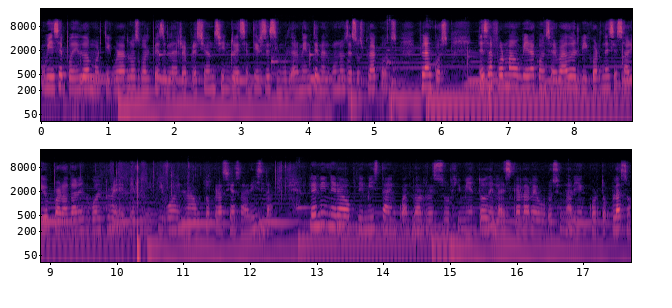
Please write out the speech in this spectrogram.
hubiese podido amortiguar los golpes de la represión sin resentirse singularmente en algunos de sus flancos. De esa forma hubiera conservado el vigor necesario para dar el golpe definitivo en la autocracia zarista. Lenin era optimista en cuanto al resurgimiento de la escala revolucionaria en corto plazo.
